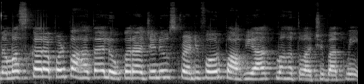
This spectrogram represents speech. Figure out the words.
नमस्कार आपण पाहताय लोकराज्य न्यूज ट्वेंटी फोर. पाहुयात महत्वाची बातमी.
